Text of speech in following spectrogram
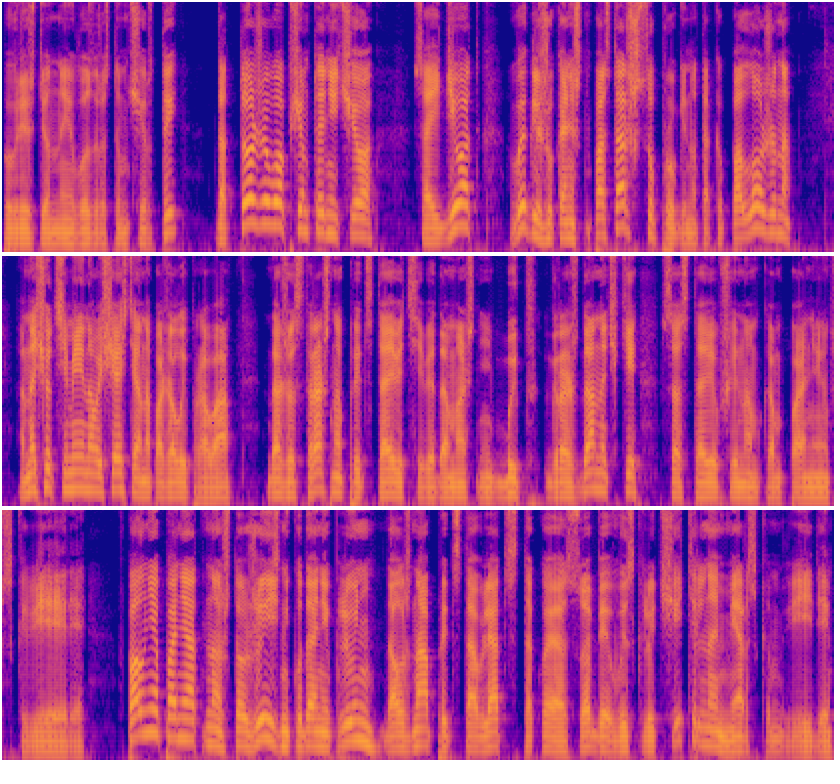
поврежденные возрастом черты. Да тоже, в общем-то, ничего. Сойдет. Выгляжу, конечно, постарше супруги, но так и положено. А насчет семейного счастья она, пожалуй, права. Даже страшно представить себе домашний быт гражданочки, составившей нам компанию в сквере. Вполне понятно, что жизнь, куда ни плюнь, должна представляться такой особе в исключительно мерзком виде.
